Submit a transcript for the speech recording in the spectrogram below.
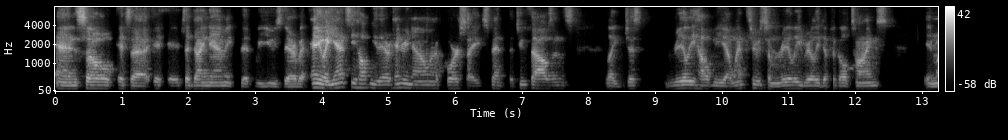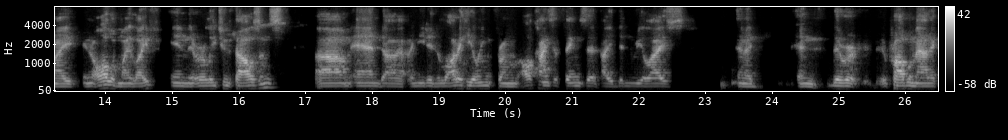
and so it's a it, it's a dynamic that we use there. But anyway yancey helped me there. Henry Nouwen, and of course i spent the 2000s like just really helped me. I went through some really really difficult times in my in all of my life in the early 2000s um, and uh, i needed a lot of healing from all kinds of things that i didn't realize. And i and they were problematic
